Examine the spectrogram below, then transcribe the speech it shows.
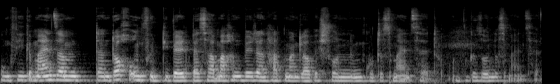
irgendwie gemeinsam dann doch irgendwie die Welt besser machen will, dann hat man, glaube ich, schon ein gutes Mindset und ein gesundes Mindset.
